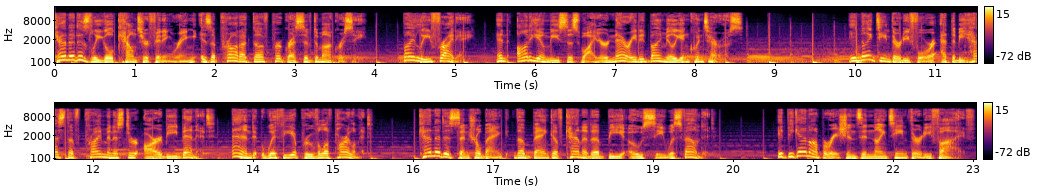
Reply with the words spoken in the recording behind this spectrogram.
Canada's legal counterfeiting ring is a product of progressive democracy by Lee Friday, an audio Mises wire narrated by Millian Quinteros. In 1934, at the behest of Prime Minister R.B. Bennett and with the approval of Parliament, Canada's central bank, the Bank of Canada BOC, was founded. It began operations in 1935.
